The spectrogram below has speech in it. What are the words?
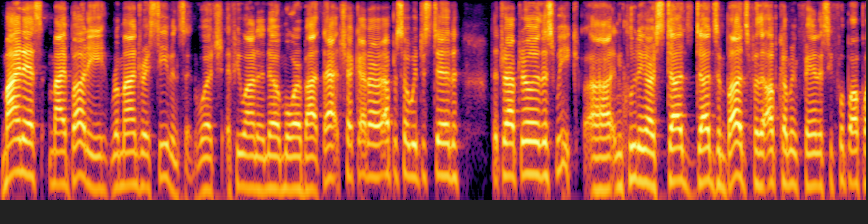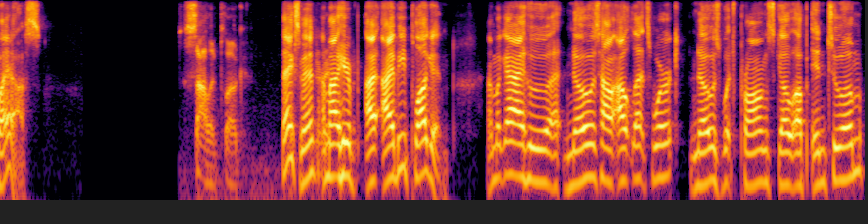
Minus my buddy Rhamondre Stevenson, which, if you want to know more about that, check out our episode we just did that dropped earlier this week, uh, including our studs, duds, and buds for the upcoming fantasy football playoffs. Solid plug. Thanks, man. I'm out here. I, I be plugging. I'm a guy who uh, knows how outlets work, knows which prongs go up into them,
